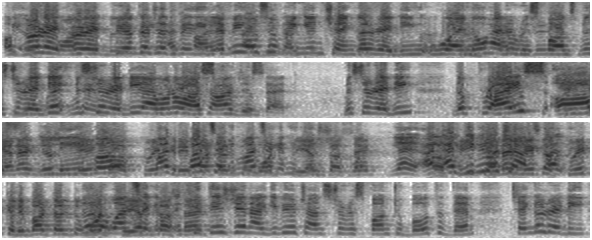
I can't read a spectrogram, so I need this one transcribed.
of Okay, all right, all right, Priyanka Chaturvedi. Let me also bring in Chengal Reddy, who I know had a response. Mr. Reddy, Mr. Reddy, I want to ask you of this. that. Mr. Reddy, the price of can I just labor. make a quick But rebuttal one second, to what Priyanka Hitesh. said? Yeah, yeah, I'll, Uh, I'll give you a can I chance. make a I'll- quick rebuttal to no, what no, one Priyanka second. said? Hitesh Jain, I'll give you a chance to respond to both of them. Chengal Reddy,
